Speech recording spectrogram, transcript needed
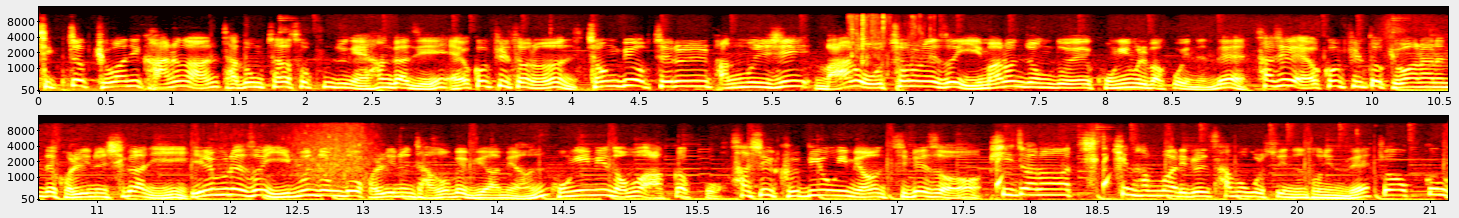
직접 교환이 가능한 자동차 소품 중에 한 가지. 에어컨 필터는 정비업체를 방문 시 15,000원에서 2만원 정도의 공임을 받고 있는데 사실 에어컨 필터 교환하는 데 걸리는 시간이 1분에서 2분 정도 걸리는 작업에 비하면 공임이 너무 아깝고 사실 그 비용이면 집에서 피자나 치킨 한 마리를 사 먹을 수 있는 돈인데 조금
